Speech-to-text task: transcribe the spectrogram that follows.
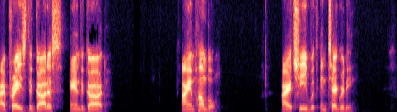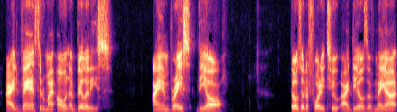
I praise the goddess and the god. I am humble. I achieve with integrity. I advance through my own abilities. I embrace the all. Those are the 42 ideals of Mayat.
